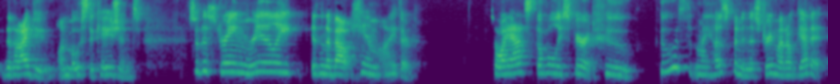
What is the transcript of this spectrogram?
than I do on most occasions. So this dream really isn't about him either. So I asked the Holy Spirit, who who is my husband in this dream? I don't get it.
